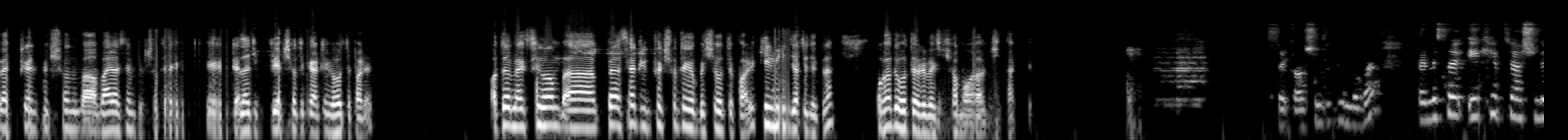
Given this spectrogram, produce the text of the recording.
ব্যাকটেরিয়া ইনফেকশন বা ভাইরাস ইনফেকশন থেকে অ্যালার্জিক রিয়াকশন থেকে হতে পারে। অথবা ম্যাক্সিমাম প্যারাসাইট ইনফেকশন থেকে বেশি হতে পারে কৃমি জাতীয় যেগুলো ওখানে হতে পারে বেশি সম্ভাবনা থাকে। অসংখ্য ধন্যবাদ। তাহলে স্যার এই ক্ষেত্রে আসলে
